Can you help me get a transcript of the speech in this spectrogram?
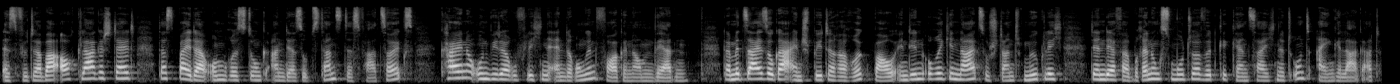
Es wird aber auch klargestellt, dass bei der Umrüstung an der Substanz des Fahrzeugs keine unwiderruflichen Änderungen vorgenommen werden. Damit sei sogar ein späterer Rückbau in den Originalzustand möglich, denn der Verbrennungsmotor wird gekennzeichnet und eingelagert.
